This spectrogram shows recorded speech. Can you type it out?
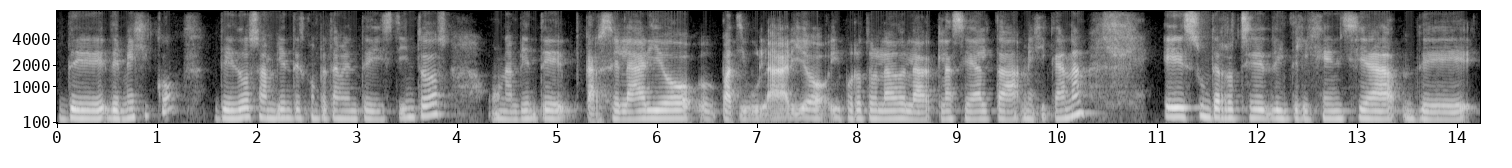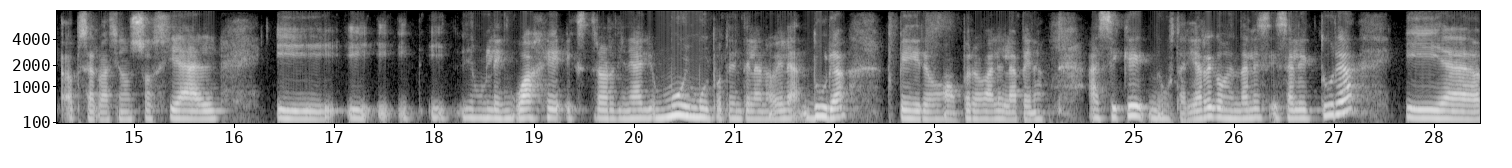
de, México, de dos ambientes completamente distintos, un ambiente carcelario, patibulario y por otro lado la clase alta mexicana es un derroche de inteligencia, de observación social y, de un lenguaje extraordinario, muy, muy potente la novela, dura, pero, pero vale la pena. Así que me gustaría recomendarles esa lectura y, eh,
